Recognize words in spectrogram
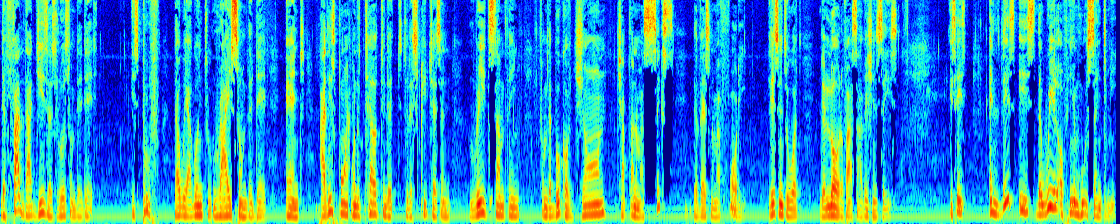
The fact that Jesus rose from the dead is proof that we are going to rise from the dead. And at this point, I want to tell to the to the scriptures and read something from the book of John, chapter number six, the verse number forty. Listen to what the Lord of our salvation says. He says, And this is the will of him who sent me,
